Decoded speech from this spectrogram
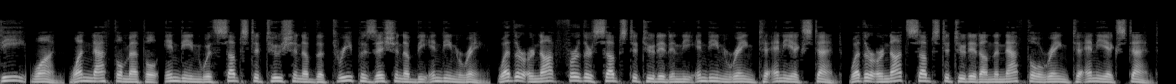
D 1 1-naphthylmethyl indene with substitution of the 3 position of the indene ring, whether or not further substituted in the indene ring to any extent, whether or not substituted on the naphthol ring to any extent.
